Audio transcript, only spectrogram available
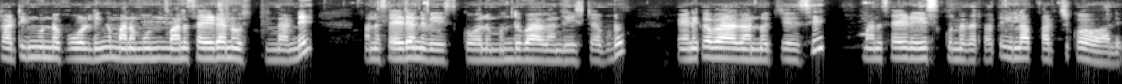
కటింగ్ ఉన్న ఫోల్డింగ్ మన ముందు మన సైడ్ అని వస్తుందండి. మన సైడ్ అని వేసుకోవాలి ముందు భాగం తీసేటప్పుడు. వెనక భాగాన్ని వచ్చేసి మన సైడ్ వేసుకున్న తర్వాత ఇలా పరుచుకోవాలి.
